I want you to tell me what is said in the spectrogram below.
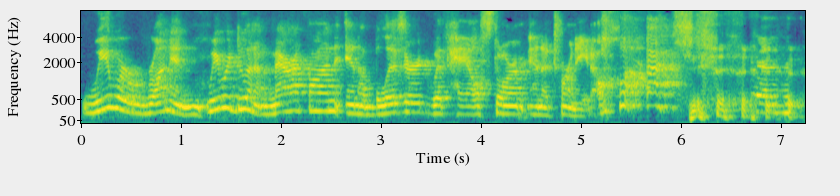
we were running we were doing a marathon in a blizzard with hailstorm and a tornado and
